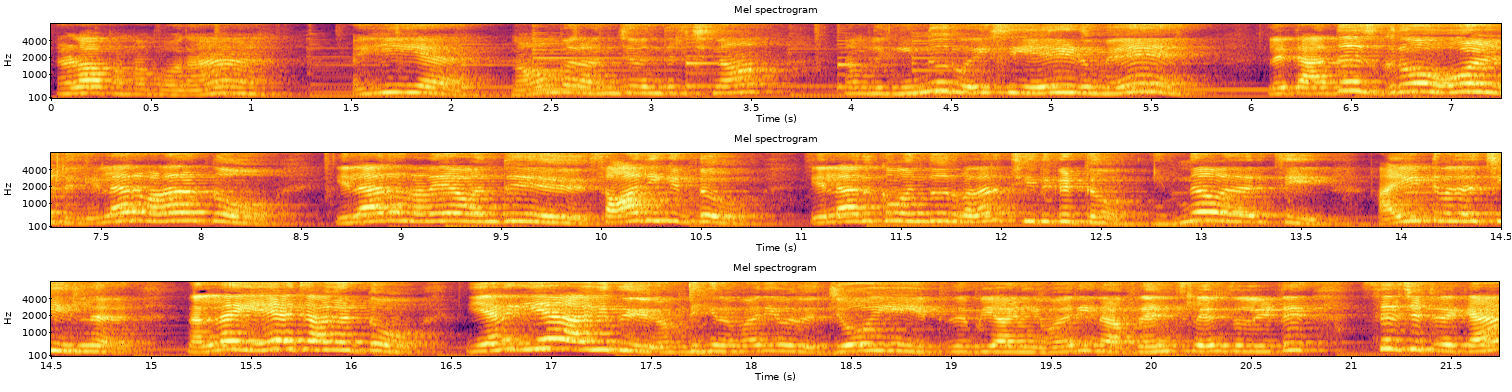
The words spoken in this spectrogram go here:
என்னடா பண்ண போகிறேன் ஐய நவம்பர் அஞ்சு வந்துருச்சுன்னா நம்மளுக்கு இன்னொரு வயசு ஏறிடுமே. லெட் அதர்ஸ் க்ரோ ஓல்டு எல்லோரும் வளரட்டும். எல்லாரும் நிறையா வந்து சாதிக்கட்டும் எல்லாருக்கும் வந்து ஒரு வளர்ச்சி இருக்கட்டும் என்ன வளர்ச்சி? ஹைட் வளர்ச்சி இல்லை. நல்லா ஏஜ் ஆகட்டும். எனக்கு ஏன் ஆகுது? அப்படிங்கிற மாதிரி ஒரு ஜோயி ட்ரிபியானி மாதிரி நான் ஃப்ரெண்ட்ஸ்லேன்னு சொல்லிட்டு சிரிச்சிட்டு இருக்கேன்.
